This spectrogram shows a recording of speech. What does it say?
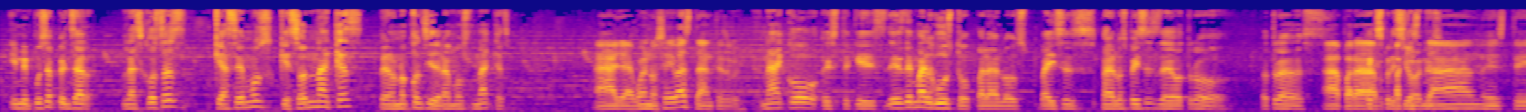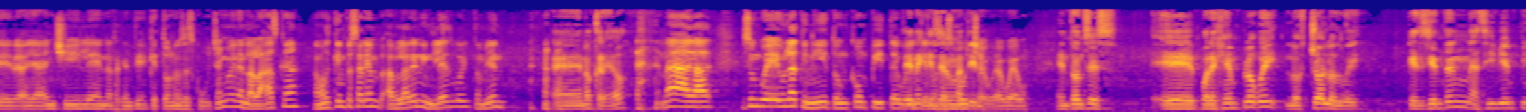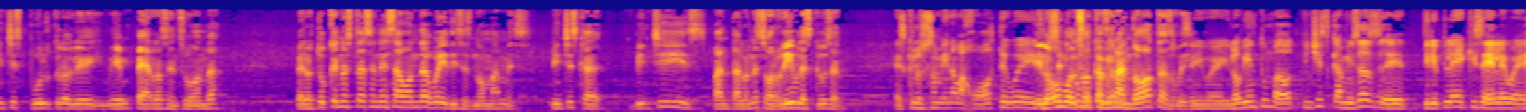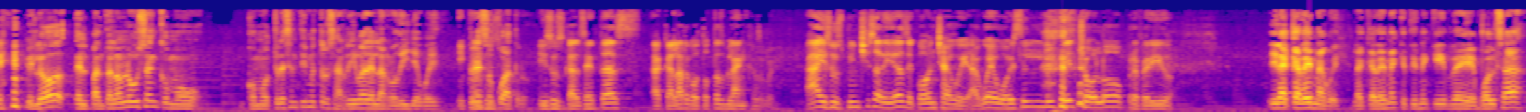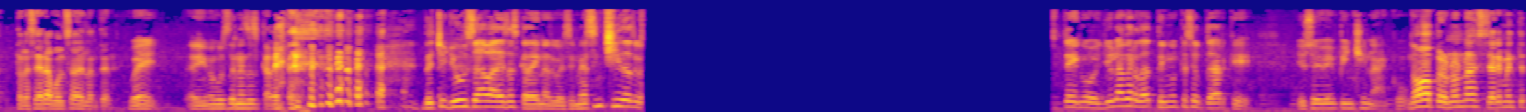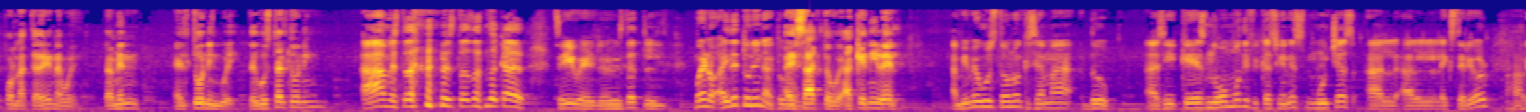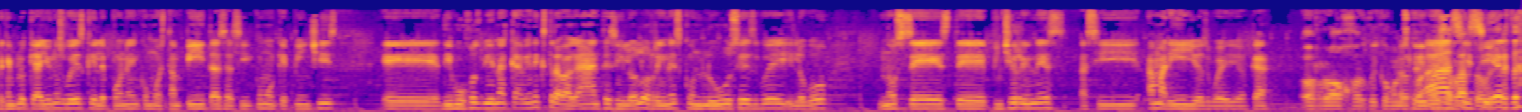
Y me puse a pensar las cosas que hacemos que son nacas, pero no consideramos nacas. güey. Ah, ya, bueno, sí hay bastantes, güey. Naco, este, que es, es de mal gusto para los países, para los países de otro, otras Ah, para expresiones. Pakistán, este, allá en Chile, en Argentina, que todos nos escuchan, güey, en Alaska. Vamos que empezar a hablar en inglés, güey, también. Eh, no creo. Nada, es un güey, un latinito, un compita, güey, Tiene que, que nos ser un latino. güey, a huevo. Entonces, eh, por ejemplo, güey, los cholos, güey, que se sienten así bien pinches pulcros, bien, bien perros en su onda. Pero tú que no estás en esa onda, güey, dices, no mames, pinches, ca- pinches pantalones horribles que usan. Es que los usan bien abajote, güey. Y luego bolsotas grandotas, güey. Sí, güey. Y lo bien tumbado. Pinches camisas eh, triple XL, güey. Y luego el pantalón lo usan como, como 3 centímetros arriba de la rodilla, güey. Y con 3 o sus- 4. Y sus calcetas acá largototas blancas, güey. Ah, y sus pinches adidas de concha, güey. A huevo. Es el look del cholo preferido. Y la cadena, güey. La cadena que tiene que ir de bolsa trasera a bolsa delantera. Güey, a mí me gustan esas cadenas. de hecho, yo usaba esas cadenas, güey. Se me hacen chidas, güey. Tengo, yo la verdad tengo que aceptar que yo soy bien pinche naco. No, pero no necesariamente por la cadena, güey. También el tuning, güey. ¿Te gusta el tuning? Ah, me estás, me estás dando acá. Sí, güey, me gusta. el- Bueno, hay de tuning a tuning. Exacto, güey. ¿A qué nivel? A mí me gusta uno que se llama Dupe. Así que es no modificaciones muchas al, al exterior. Ajá. Por ejemplo, que hay unos güeyes que le ponen como estampitas, así como que pinches eh, dibujos bien acá, bien extravagantes. Y luego los rines con luces, güey. Y luego, no sé, este, pinches rines así amarillos, güey, acá. O rojos, güey, como los que vimos ah, hace sí, rato. güey. cierto.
